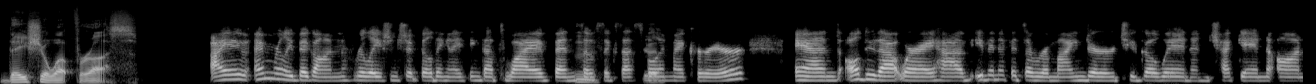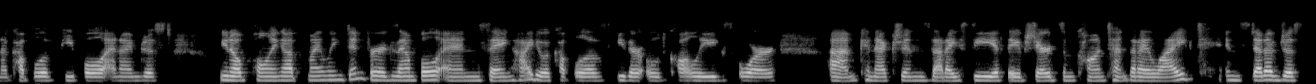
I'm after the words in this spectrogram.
they show up for us. I, I'm really big on relationship building, and I think that's why I've been mm, so successful good. in my career. And I'll do that where I have, even if it's a reminder to go in and check in on a couple of people, and I'm just you know, pulling up my LinkedIn, for example, and saying hi to a couple of either old colleagues or um, connections that I see if they've shared some content that I liked. Instead of just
